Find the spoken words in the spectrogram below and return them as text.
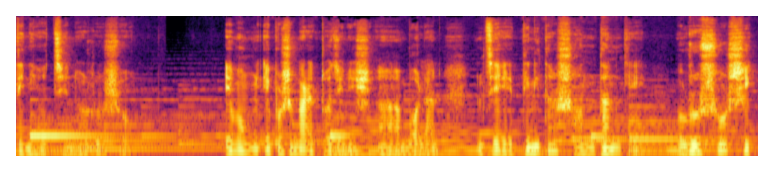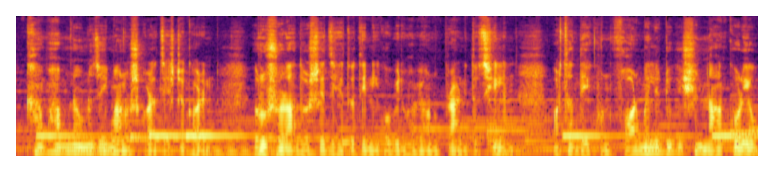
তিনি হচ্ছেন রুশো। এবং এ প্রসঙ্গে আরেকটা জিনিস বলার যে তিনি তার সন্তানকে রুশোর শিক্ষা ভাবনা অনুযায়ী মানুষ করার চেষ্টা করেন। রুশোর আদর্শে যেহেতু তিনি গভীরভাবে অনুপ্রাণিত ছিলেন, অর্থাৎ দেখুন ফর্মাল এডুকেশন না করেও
